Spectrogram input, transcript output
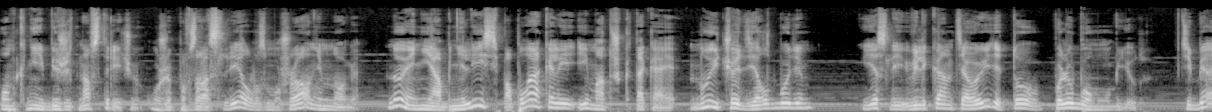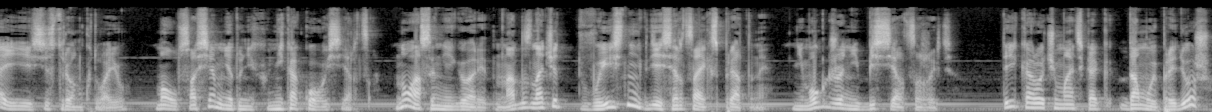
он к ней бежит навстречу, уже повзрослел, возмужал немного. Ну и они обнялись, поплакали, и матушка такая, ну и что делать будем? Если великан тебя увидит, то по-любому убьют. Тебя и сестренку твою. Мол, совсем нет у них никакого сердца. Ну а сын ей говорит, надо, значит, выяснить, где сердца их спрятаны. Не могут же они без сердца жить. Ты, короче, мать, как домой придешь,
